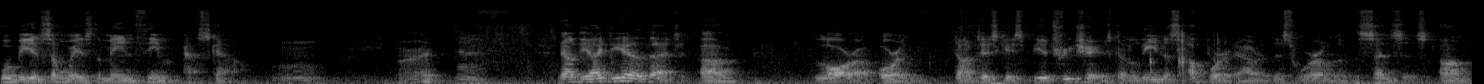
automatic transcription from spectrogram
will be in some ways the main theme of Pascal. Alright. Now, the idea that uh, Laura, or in Dante's case, Beatrice, is going to lead us upward out of this world of the senses, um,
